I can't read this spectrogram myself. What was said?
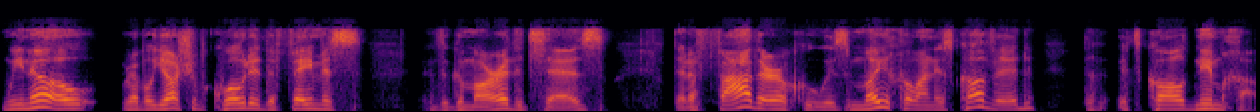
We know Rabbi Yoshev quoted the famous the Gemara that says that a father who is meichel on his kovid, it's called nimchal.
